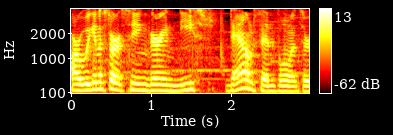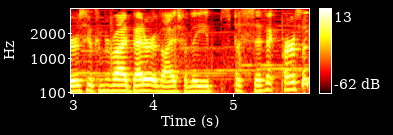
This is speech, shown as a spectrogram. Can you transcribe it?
are we going to start seeing very niche down influencers who can provide better advice for the specific person?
